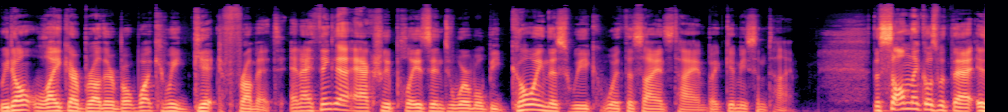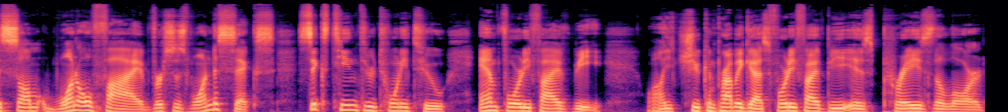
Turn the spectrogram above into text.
We don't like our brother, but what can we get from it? And I think that actually plays into where we'll be going this week with the science time, but give me some time. The psalm that goes with that is Psalm 105, verses 1 to 6, 16 through 22, and 45b. Well, you can probably guess 45b is Praise the Lord.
